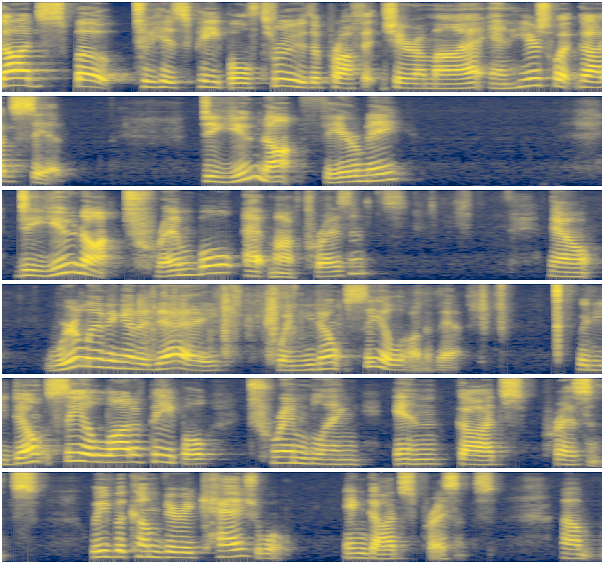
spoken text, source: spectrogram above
God spoke to his people through the prophet Jeremiah, and here's what God said Do you not fear me? Do you not tremble at my presence? Now, we're living in a day when you don't see a lot of that, when you don't see a lot of people trembling in God's presence. We've become very casual in God's presence. Um,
